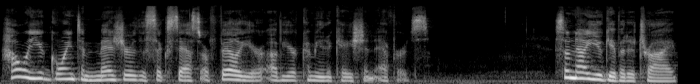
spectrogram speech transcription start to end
How are you going to measure the success or failure of your communication efforts? So now you give it a try.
